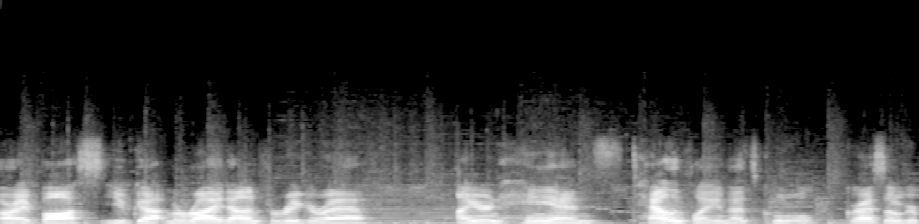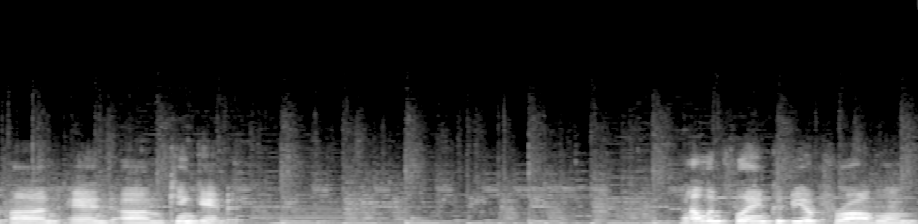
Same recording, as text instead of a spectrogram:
Alright, boss, you've got Miraidon for Farigiraf, Iron Hands, Talonflame, that's cool, Grass Ogerpon, and um, Kingambit. Talonflame could be a problem.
